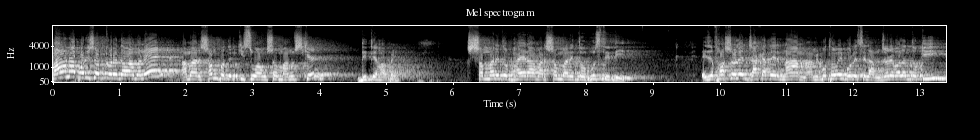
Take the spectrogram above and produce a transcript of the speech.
পাওনা পরিশোধ করে দেওয়া মানে আমার সম্পদের কিছু অংশ মানুষকে দিতে হবে। সম্মানিত ভাইরা আমার সম্মানিত উপস্থিতি। এই যে ফসলের জাকাতের নাম, আমি প্রথমেই বলেছিলাম, জোরে বলেন তো কি?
